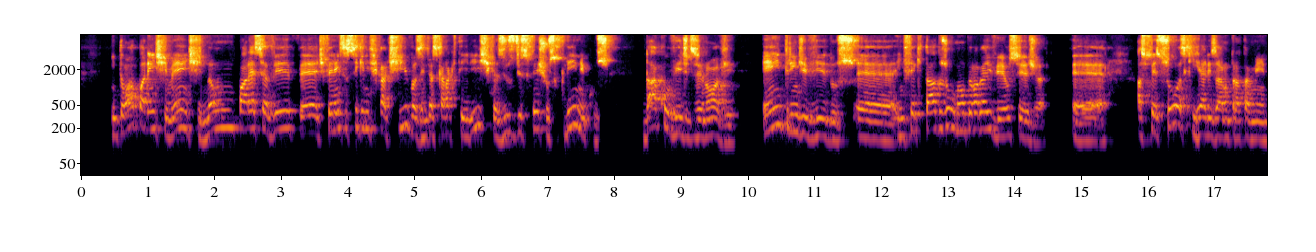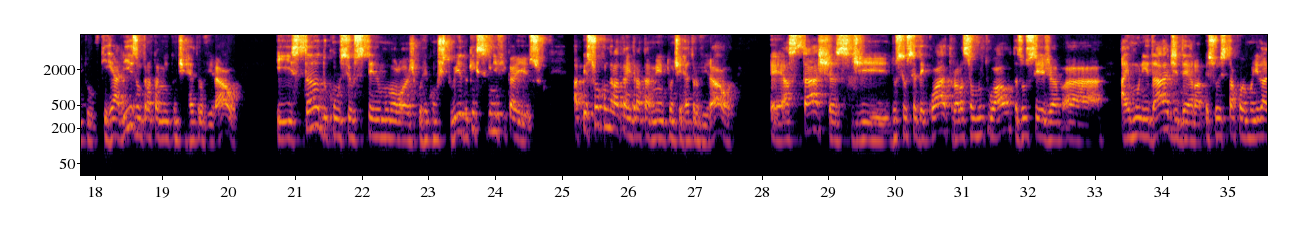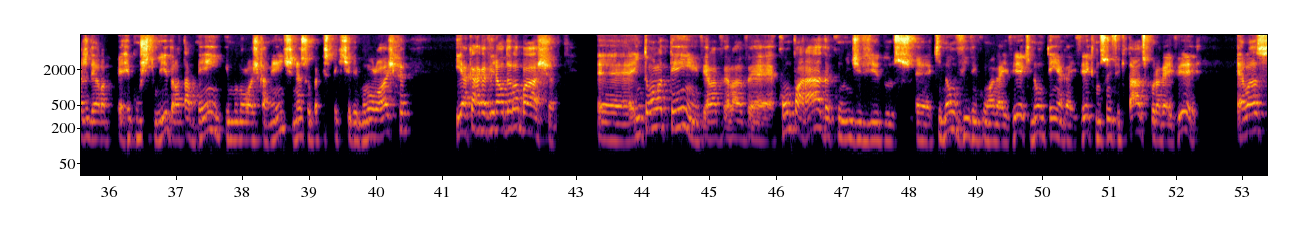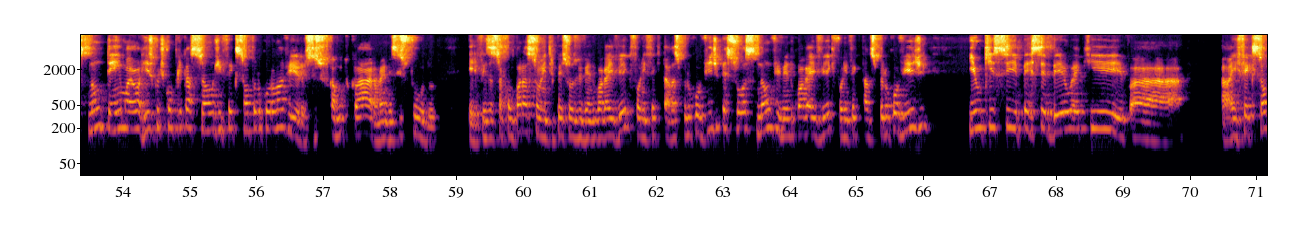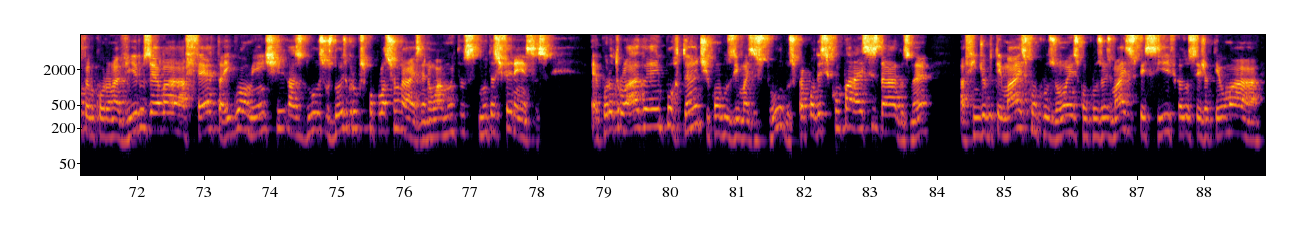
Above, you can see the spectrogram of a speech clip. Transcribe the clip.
Então, aparentemente, não parece haver é, diferenças significativas entre as características e os desfechos clínicos da Covid-19 entre indivíduos é, infectados ou não pelo HIV, ou seja, é, as pessoas que realizaram tratamento, que realizam tratamento antirretroviral e estando com o seu sistema imunológico reconstituído, o que, que significa isso? A pessoa, quando ela está em tratamento antirretroviral, é, as taxas de, do seu CD4 elas são muito altas, ou seja, a, a imunidade dela, a pessoa está com a imunidade dela é reconstituída, ela está bem imunologicamente, né, sob a perspectiva imunológica, e a carga viral dela baixa. É, então ela tem, ela, ela é comparada com indivíduos é, que não vivem com HIV, que não têm HIV, que não são infectados por HIV, elas não têm maior risco de complicação de infecção pelo coronavírus. Isso fica muito claro né, nesse estudo. Ele fez essa comparação entre pessoas vivendo com HIV que foram infectadas pelo Covid e pessoas não vivendo com HIV que foram infectadas pelo Covid. E o que se percebeu é que a, a infecção pelo coronavírus ela afeta igualmente as duas, os dois grupos populacionais, né? não há muitas, muitas diferenças. É, por outro lado, é importante conduzir mais estudos para poder se comparar esses dados, né? a fim de obter mais conclusões, conclusões mais específicas, ou seja, ter uma,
